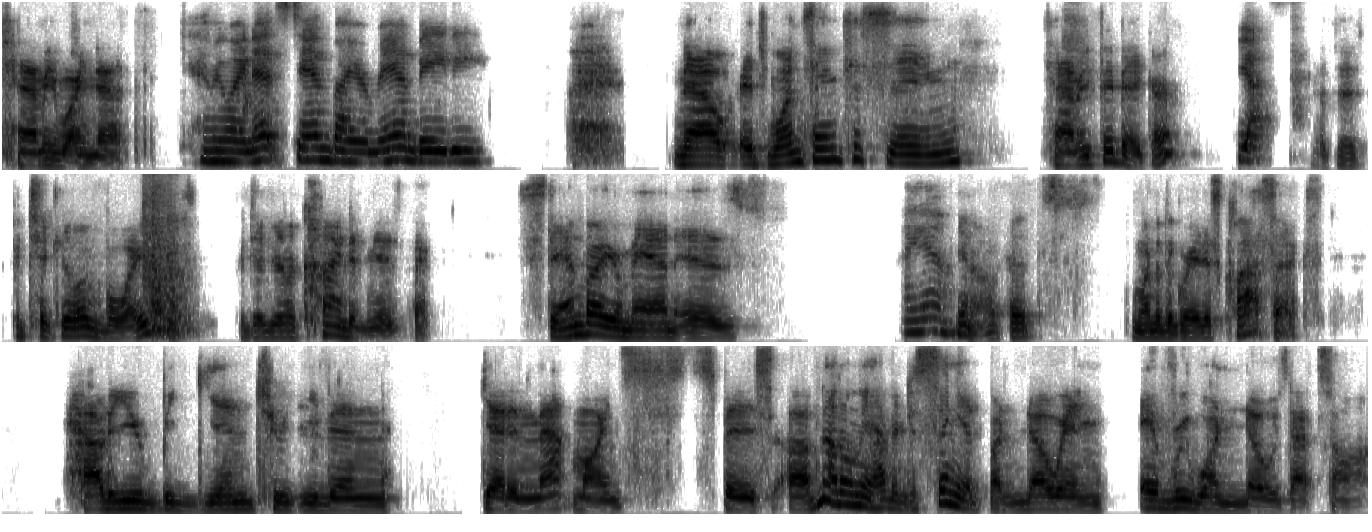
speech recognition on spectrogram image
Tammy Wynette. Tammy Wynette, stand by your man, baby. Now it's one thing to sing Tammy Faye Bakker. Yes. That's a particular voice, it's a particular kind of music. Stand by your man is. I know. You know, it's one of the greatest classics. How do you begin to even get in that mind space of not only having to sing it, but knowing everyone knows that song?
